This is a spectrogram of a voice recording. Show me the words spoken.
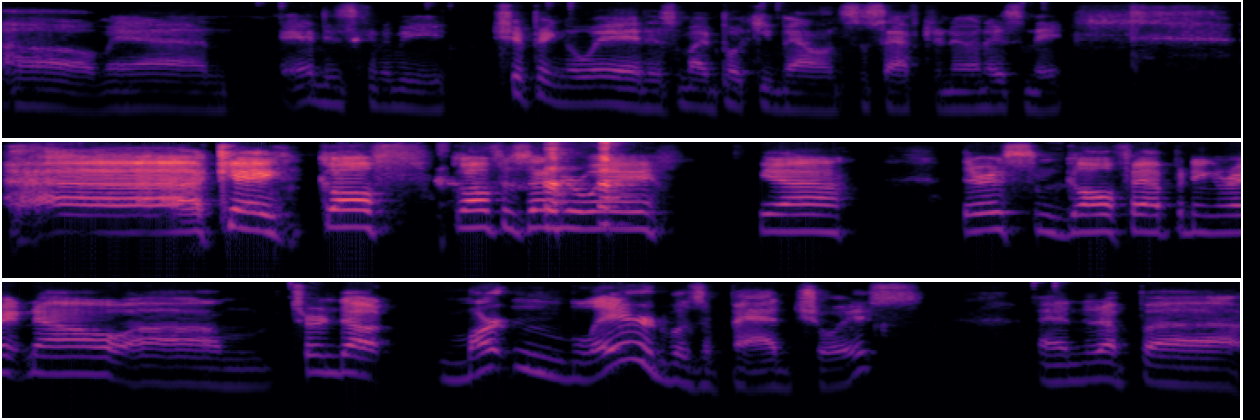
Oh man. Andy's gonna be chipping away at his MyBookie balance this afternoon, isn't he? Uh, okay, golf. Golf is underway. yeah, there is some golf happening right now. Um, turned out Martin Laird was a bad choice. I ended up uh,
